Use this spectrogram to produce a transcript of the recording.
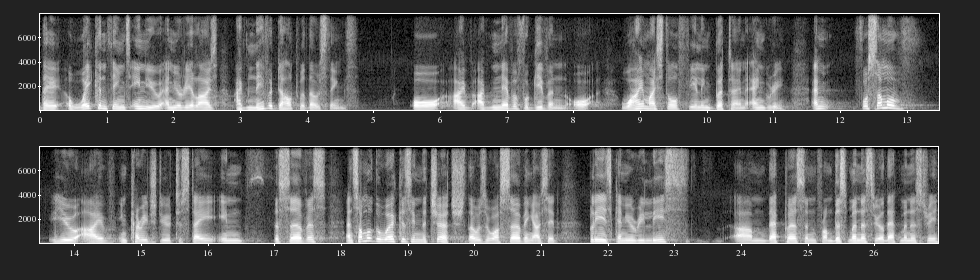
they awaken things in you, and you realize, I've never dealt with those things. Or I've, I've never forgiven. Or why am I still feeling bitter and angry? And for some of you, I've encouraged you to stay in the service and some of the workers in the church, those who are serving, I've said, please, can you release um, that person from this ministry or that ministry?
